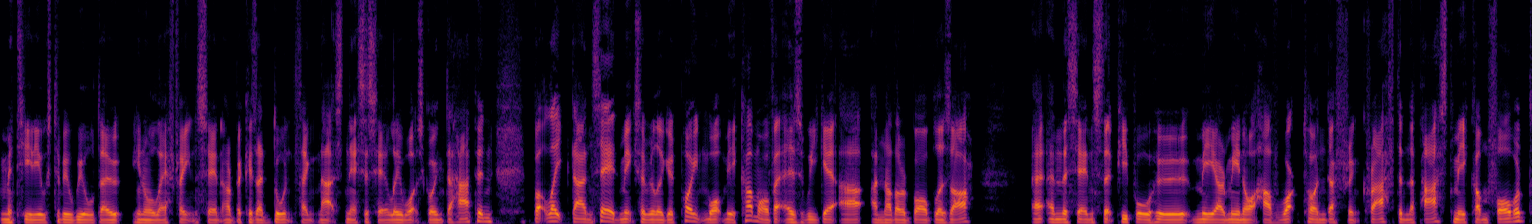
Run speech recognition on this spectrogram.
materials to be wheeled out, you know, left, right, and centre because I don't think that's necessarily what's going to happen. But like Dan said, makes a really good point. What may come of it is we get a, another Bob Lazar. In the sense that people who may or may not have worked on different craft in the past may come forward,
